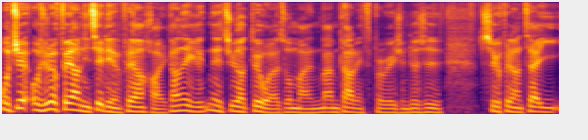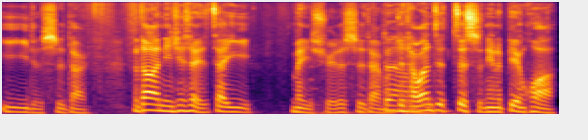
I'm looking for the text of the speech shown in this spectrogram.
我觉得我觉得非常，你这点非常好。刚刚那个那句话对我来说蛮蛮大的 inspiration，就是是个非常在意意义的时代。那当然，年轻时代也是在意美学的时代嘛。啊就台湾这这十年的变化，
